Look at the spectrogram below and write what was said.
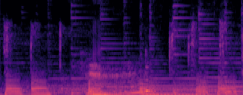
Ha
